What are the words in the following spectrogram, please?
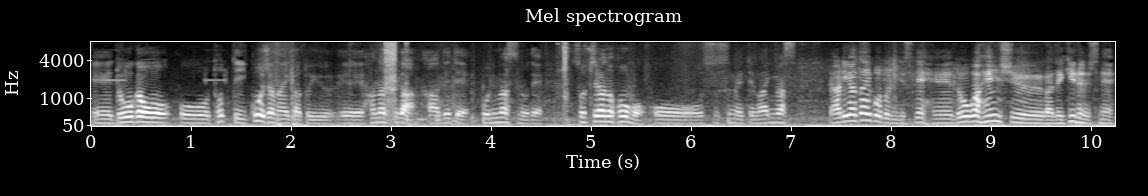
え動画を撮っていこうじゃないかという、え話が出ておりますので、そちらの方も進めてまいります。ありがたいことにですね、え動画編集ができるですね、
